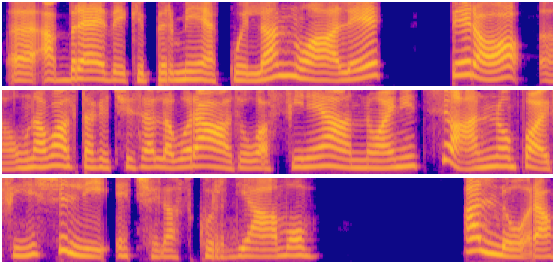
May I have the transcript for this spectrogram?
eh, a breve che per me è quella annuale, però eh, una volta che ci si è lavorato a fine anno a inizio anno, poi finisce lì e ce la scordiamo. Allora,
